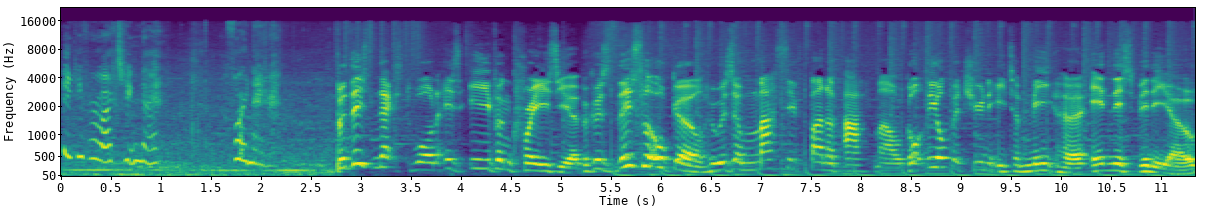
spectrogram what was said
Thank you for watching that Fortnite run. But this next one is even crazier because this little girl who is a massive fan of Aphmau got the opportunity to meet her in this video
